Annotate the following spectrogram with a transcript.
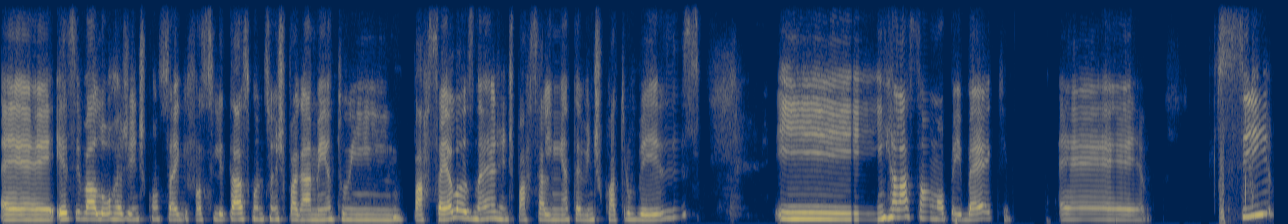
É, esse valor a gente consegue facilitar as condições de pagamento em parcelas, né? A gente parcela em até 24 vezes. E em relação ao payback, é, se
